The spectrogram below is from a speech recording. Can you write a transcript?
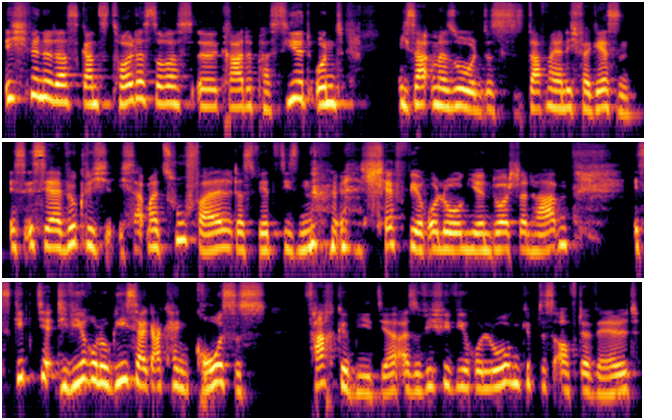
ich finde das ganz toll, dass sowas äh, gerade passiert und ich sag mal so, das darf man ja nicht vergessen. Es ist ja wirklich, ich sag mal Zufall, dass wir jetzt diesen Chef-Virologen hier in Deutschland haben. Es gibt ja, die Virologie ist ja gar kein großes Fachgebiet, ja. Also wie viele Virologen gibt es auf der Welt?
